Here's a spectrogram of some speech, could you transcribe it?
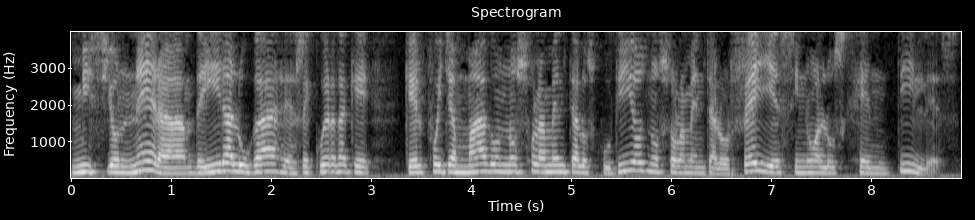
misionera de ir a lugares. Recuerda que, que él fue llamado no solamente a los judíos, no solamente a los reyes, sino a los gentiles,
